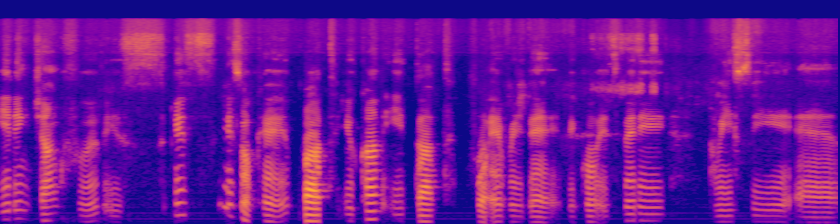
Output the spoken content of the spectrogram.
eating junk food is is is okay, but you can't eat that for every day because it's very greasy and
